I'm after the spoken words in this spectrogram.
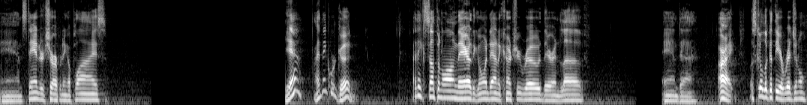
And standard sharpening applies. Yeah, I think we're good. I think something along there. They're going down a country road. They're in love. And uh, all right, let's go look at the original.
